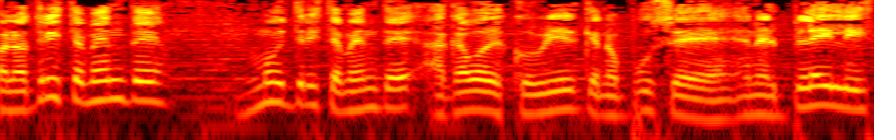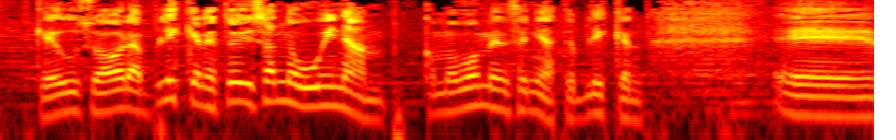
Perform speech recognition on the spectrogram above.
Bueno, tristemente, muy tristemente, acabo de descubrir que no puse en el playlist que uso ahora. Plisken, estoy usando Winamp, como vos me enseñaste, Plisken. Eh,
